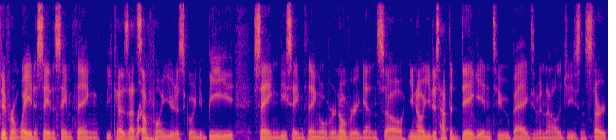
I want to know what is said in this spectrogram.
different way to say the same thing because at some point you're just going to be saying the same thing over and over again. So, you know, you just have to dig into bags of analogies and start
